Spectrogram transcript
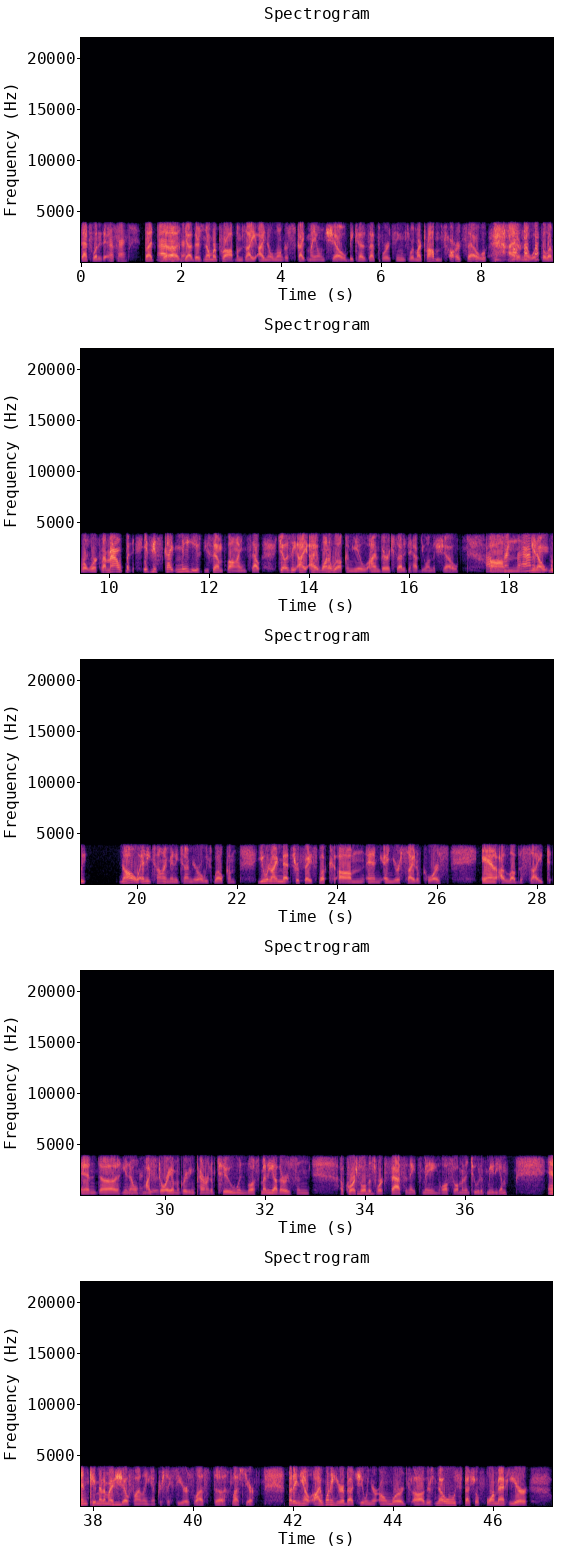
That's what it is. Okay. But Oh, uh okay. yeah, there's no more problems. I I no longer Skype my own show because that's where it seems where my problems are. So I don't know if they'll ever work them out. But if you Skype me, you, you sound fine. So Josie, I I want to welcome you. I'm very excited to have you on the show. Oh, um, thanks for having you know me. we. No, anytime, anytime. You're always welcome. You and I met through Facebook, um, and and your site, of course. And I love the site, and uh, you know Thank my you. story. I'm a grieving parent of two, and lost many others, and of course, all Mhm. this work fascinates me. Also, I'm an intuitive medium, and came out of my Mhm. show finally after 60 years last uh, last year. But anyhow, I want to hear about you in your own words. Uh, there's no special format here.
